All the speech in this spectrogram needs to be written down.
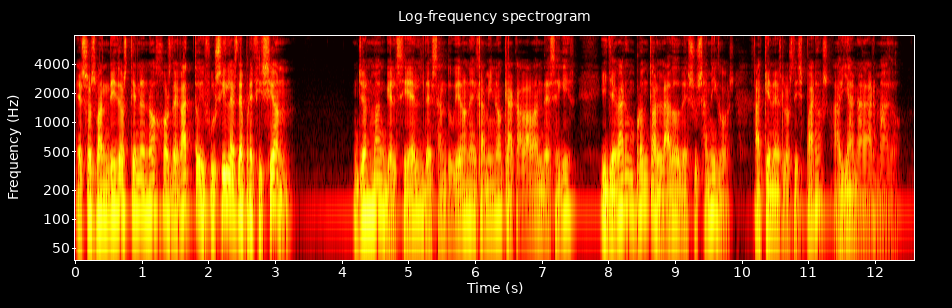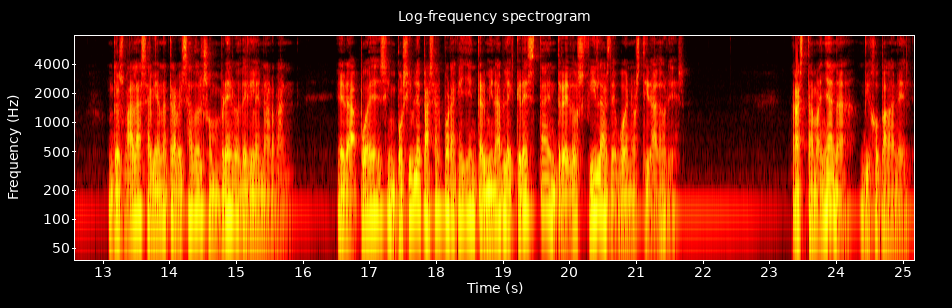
Esos bandidos tienen ojos de gato y fusiles de precisión. John Mangles y él desanduvieron el camino que acababan de seguir y llegaron pronto al lado de sus amigos, a quienes los disparos habían alarmado. Dos balas habían atravesado el sombrero de Glenarvan. Era, pues, imposible pasar por aquella interminable cresta entre dos filas de buenos tiradores. Hasta mañana, dijo Paganel,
